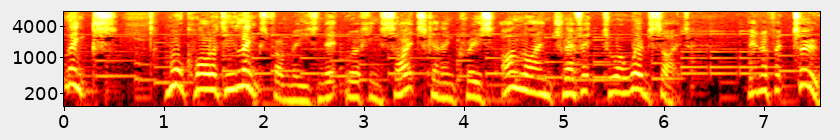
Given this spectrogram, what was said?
links. More quality links from these networking sites can increase online traffic to a website. Benefit 2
